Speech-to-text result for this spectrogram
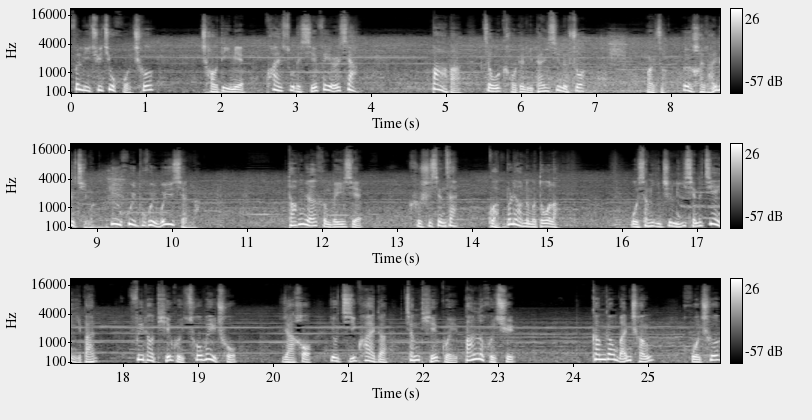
奋力去救火车，朝地面快速的斜飞而下。爸爸在我口袋里担心的说：“儿子，呃，还来得及吗？会不会危险呢？”当然很危险，可是现在管不了那么多了。我像一支离弦的箭一般，飞到铁轨错位处，然后又极快地将铁轨搬了回去。刚刚完成，火车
